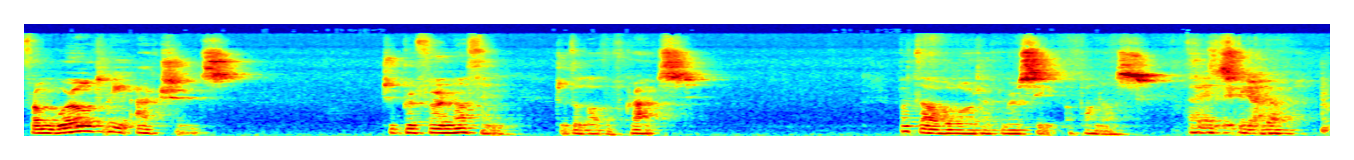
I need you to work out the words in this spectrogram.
from worldly actions, to prefer nothing to the love of Christ. But thou, O Lord, have mercy upon us. Thanks be to God.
